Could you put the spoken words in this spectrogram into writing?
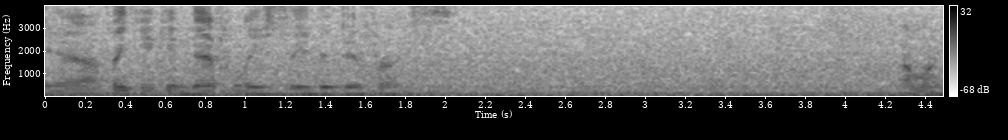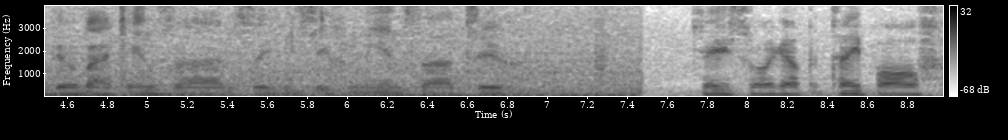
Yeah, I think you can definitely see the difference. I'm gonna go back inside so you can see from the inside too. Okay, so I got the tape off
